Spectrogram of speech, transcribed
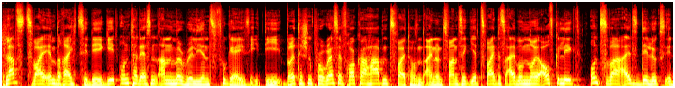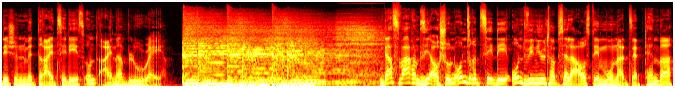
Platz 2 im Bereich CD geht unterdessen an Marillions Fugazi. Die britischen Progressive Rocker haben 2021 ihr zweites Album neu aufgelegt und zwar als Deluxe Edition mit drei CDs und einer Blu-ray. Das waren sie auch schon, unsere CD- und Vinyl-Topseller aus dem Monat September.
